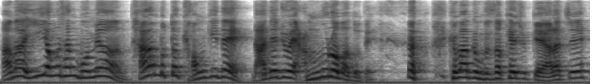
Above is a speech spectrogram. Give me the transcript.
아마 이 영상 보면 다음부터 경기대, 나대조에 안 물어봐도 돼. 그만큼 분석해줄게. 알았지?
